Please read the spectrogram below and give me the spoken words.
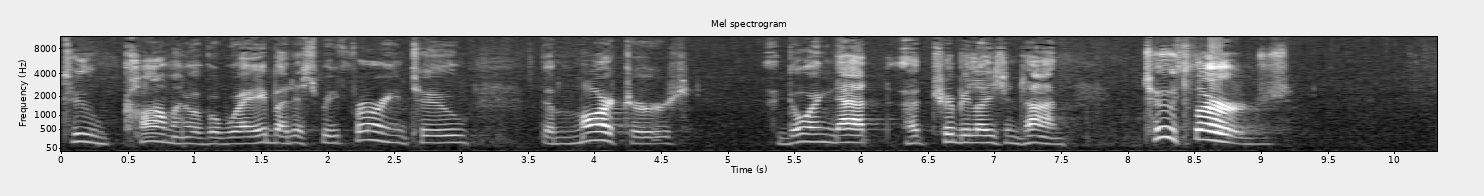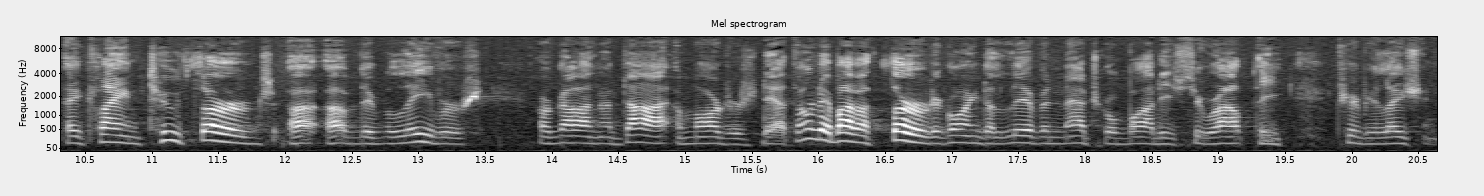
too common of a way, but it's referring to the martyrs during that uh, tribulation time. Two thirds they claim two thirds uh, of the believers are going to die a martyr's death. Only about a third are going to live in natural bodies throughout the tribulation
